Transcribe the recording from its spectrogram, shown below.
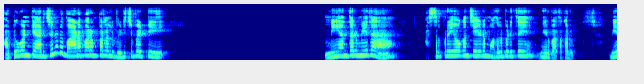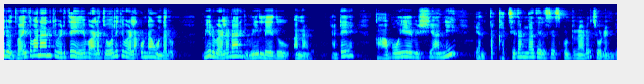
అటువంటి అర్జునుడు బాణపరంపరలు విడిచిపెట్టి మీ అందరి మీద అస్త్ర ప్రయోగం చేయడం మొదలు పెడితే మీరు బతకరు. మీరు ద్వైతవనానికి వెడితే వాళ్ళ జోలికి వెళ్ళకుండా ఉండరు. మీరు వెళ్ళడానికి వీల్లేదు అన్నాడు. అంటే కాబోయే విషయాన్ని ఎంత ఖచ్చితంగా తెలిసేసుకుంటున్నాడో చూడండి.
